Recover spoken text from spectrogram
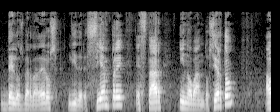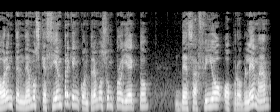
de los verdaderos líderes. Siempre estar innovando, ¿cierto? Ahora entendemos que siempre que encontremos un proyecto, desafío o problema,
